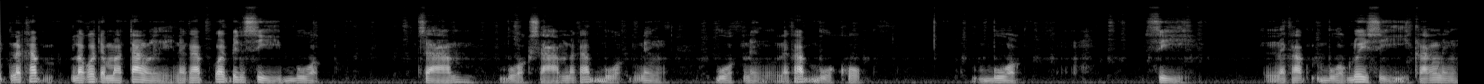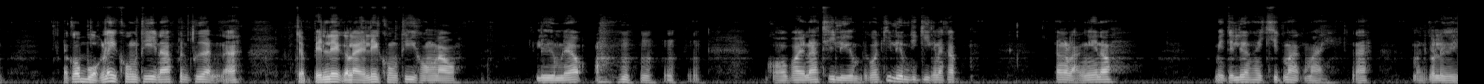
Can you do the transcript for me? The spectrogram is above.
10นะครับเราก็จะมาตั้งเลยนะครับก็เป็น 4 บวก 3 บวก3นะครับบวก 1 บวก1นะครับบวก 6 บวก4นะครับบวกด้วย 4 อีกครั้งหนึ่ง แล้วก็บวกเลขคงที่นะเพื่อนๆนะ จะเป็นเลขอะไรเลขคงที่ของเรา ลืมแล้ว ขออภัยนะที่ลืมเป็นคนที่ลืมจริงๆนะครับตั้งหลังนี้เนาะมีแต่เรื่องให้คิดมากมายนะ มันก็เลย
